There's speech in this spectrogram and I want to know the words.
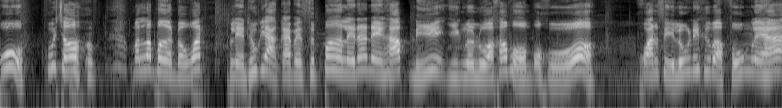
อู้ผู้ชม มันระเบิดแบบว่าเปลี่ยนทุกอย่างกลายเป็นซูเปอร์เลยนั่นเองครับนี่ยิงรัวๆครับผมโอ้โหควันสีลุกนี่คือแบบฟุ้งเลยฮะ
